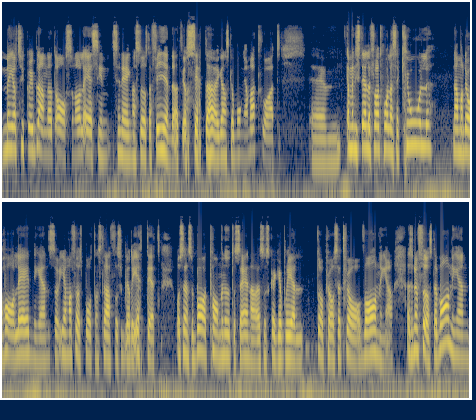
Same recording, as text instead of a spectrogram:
Men jag tycker ibland att Arsenal är sin, sin egna största fiende. Att vi har sett det här i ganska många matcher. Att, eh, ja, men istället för att hålla sig cool när man då har ledningen så ger man först bort en straff och så blir det 1-1. Och sen så bara ett par minuter senare så ska Gabriel dra på sig två varningar. Alltså den första varningen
